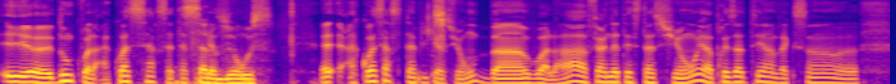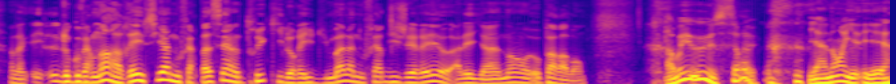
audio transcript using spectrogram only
Et euh, donc voilà, à quoi sert cette application Salope de rousse. Euh, À quoi sert cette application? Ben voilà, à faire une attestation et à présenter un vaccin. euh, un vac- et Le gouvernement a réussi à nous faire passer un truc qu'il aurait eu du mal à nous faire digérer, euh, allez, il y a un an euh, auparavant. Ah oui, oui, c'est vrai. Il y a un an, il y a,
